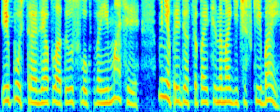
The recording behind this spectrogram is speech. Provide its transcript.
и пусть ради оплаты услуг твоей матери мне придется пойти на магические бои».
